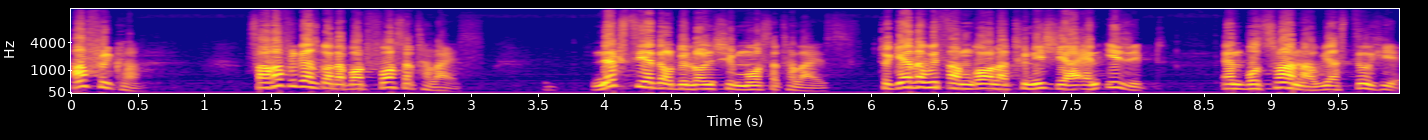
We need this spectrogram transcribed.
Africa. South Africa has got about four satellites. Next year, they'll be launching more satellites. Together with Angola, Tunisia, and Egypt, and Botswana, we are still here.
